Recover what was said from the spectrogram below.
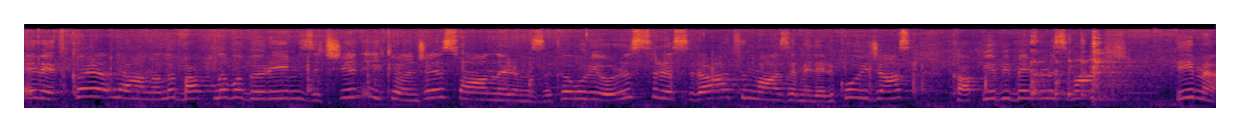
Evet, kara lahanalı baklava böreğimiz için ilk önce soğanlarımızı kavuruyoruz. Sıra sıra tüm malzemeleri koyacağız. Kapya biberimiz var. Değil mi?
